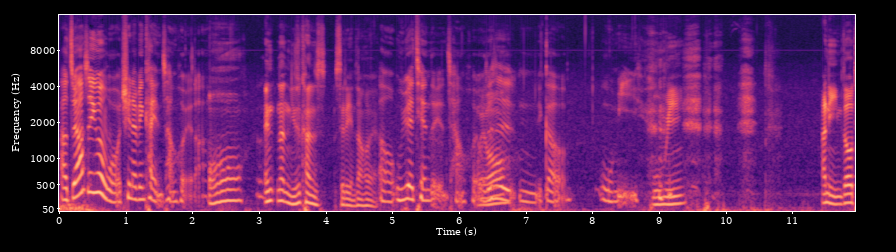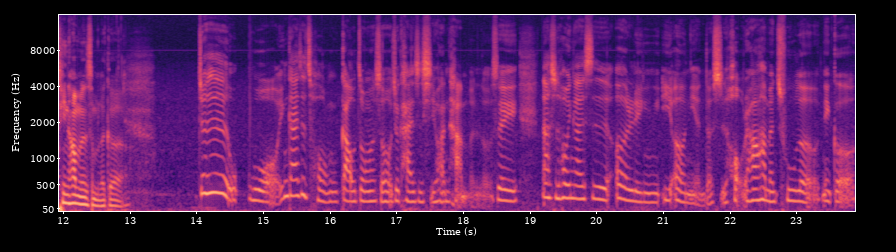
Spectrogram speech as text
啊、呃，主要是因为我去那边看演唱会了。哦。哎、欸，那你是看谁的演唱会？呃，五月天的演唱会，我就是嗯一个舞迷。舞迷。啊，你都听他们什么的歌？就是我应该是从高中的时候就开始喜欢他们了，所以那时候应该是二零一二年的时候，然后他们出了那个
